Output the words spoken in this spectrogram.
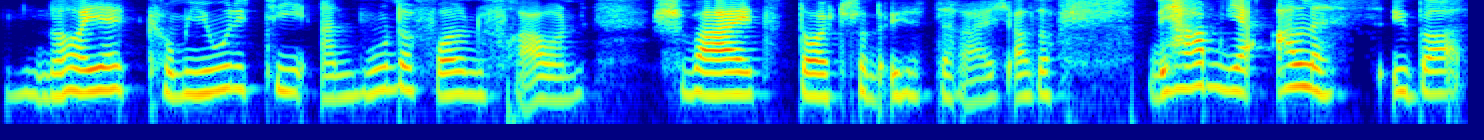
neue Community an wundervollen Frauen. Schweiz, Deutschland, Österreich. Also wir haben ja alles über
